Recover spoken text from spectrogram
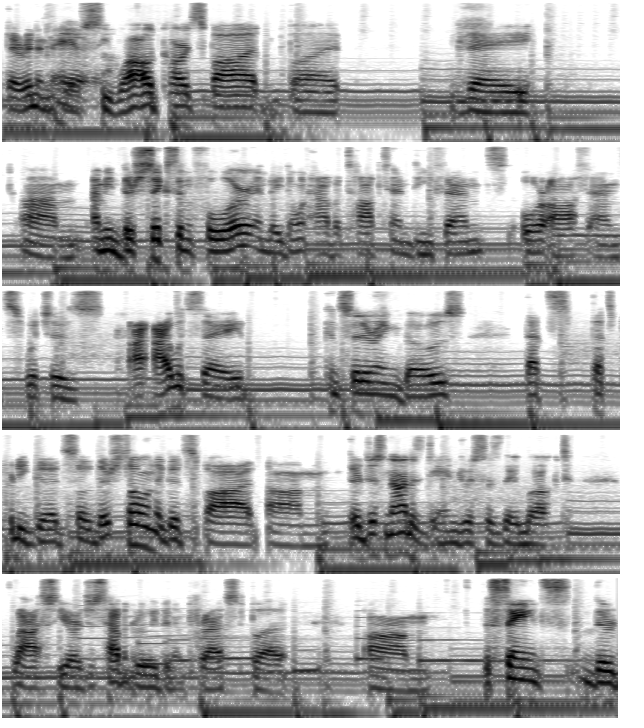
They're in an Yeah. AFC wild card spot, but they um, I mean they're six and four and they don't have a top ten defense or offense, which is I, I would say considering those that's that's pretty good. So they're still in a good spot. Um, they're just not as dangerous as they looked last year. I just haven't really been impressed, but um, the Saints, they're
